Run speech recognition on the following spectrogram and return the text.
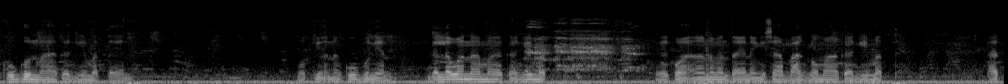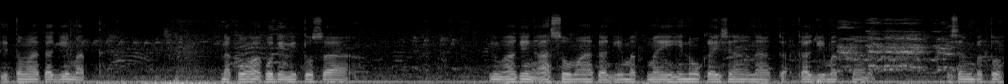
kugon mga kagimat na yan. Mutya ng kugon yan. Dalawa na mga kagimat. Nakakuha na naman tayo ng isa bago mga kagimat. At ito mga kagimat, nakuha ko din ito sa yung aking aso mga kagimat may hinukay siya na ka- kagimat na isang bato.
